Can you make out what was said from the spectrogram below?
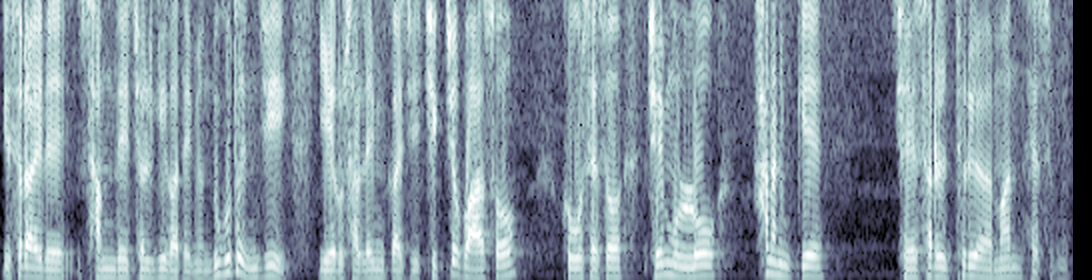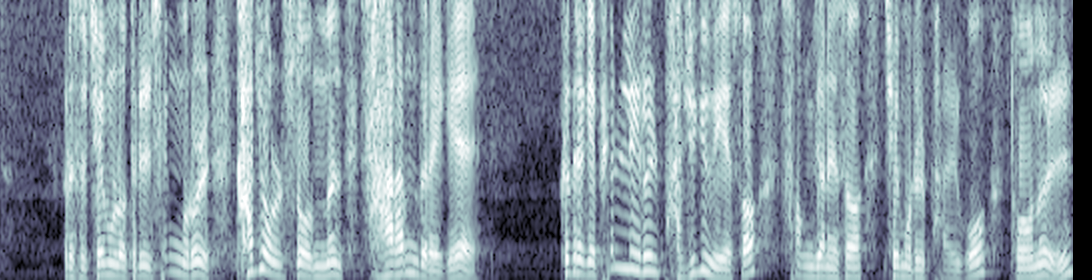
이스라엘의 3대 절기가 되면 누구든지 예루살렘까지 직접 와서 그곳에서 제물로 하나님께 제사를 드려야만 했습니다. 그래서 제물로 드릴 생물을 가져올 수 없는 사람들에게 그들에게 편리를 봐주기 위해서 성전에서 제물을 팔고 돈을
